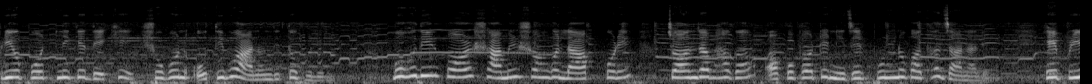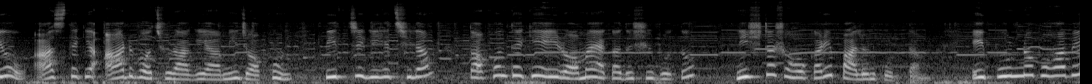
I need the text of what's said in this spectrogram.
প্রিয় পত্নীকে দেখে শোভন অতীব আনন্দিত হলেন। বহুদিন পর স্বামীর সঙ্গ লাভ করে চন্দ্রাভাগা অকপটে নিজের পূর্ণ কথা জানালেন। হে প্রিয়, আজ থেকে আট বছর আগে আমি যখন পিতৃগৃহে ছিলাম, তখন থেকে এই রমা একাদশী ব্রত নিষ্ঠা সহকারে পালন করতাম। এই পূর্ণ প্রভাবে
